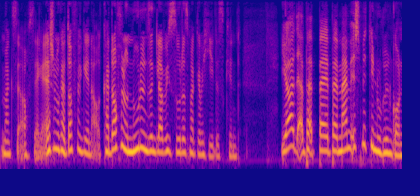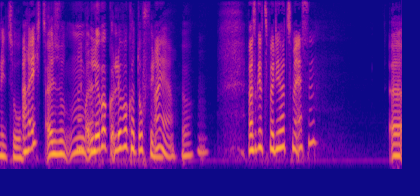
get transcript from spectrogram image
mag sie auch sehr gerne. Ja, schon Kartoffeln gehen auch. Kartoffeln und Nudeln sind, glaube ich, so, das mag, glaube ich, jedes Kind. Ja, bei, bei, bei meinem ist mit den Nudeln gar nicht so. Ach, echt? Also mh, lieber, lieber Kartoffeln. Ah, ja. ja. Was gibt's bei dir heute zum Essen? Äh,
